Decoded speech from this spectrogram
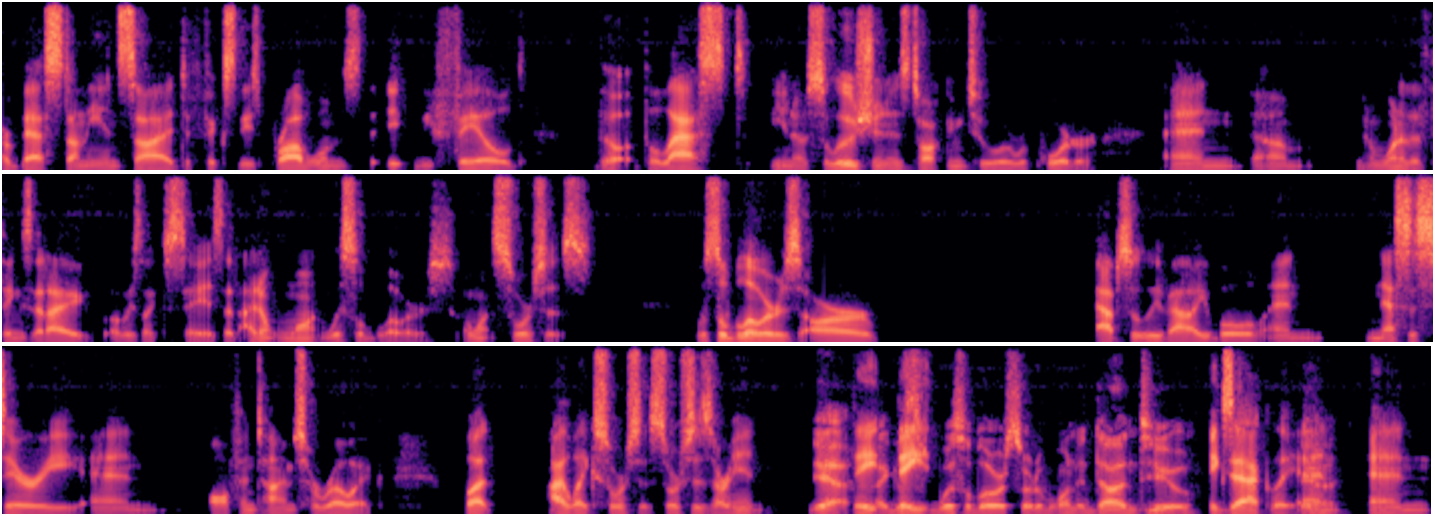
our best on the inside to fix these problems. It, we failed. The the last you know solution is talking to a reporter. And um, you know, one of the things that I always like to say is that I don't want whistleblowers. I want sources. Whistleblowers are absolutely valuable and necessary and oftentimes heroic. But I like sources. Sources are in. Yeah, They- I guess they- whistleblowers sort of one and done too. Exactly. Yeah. And and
